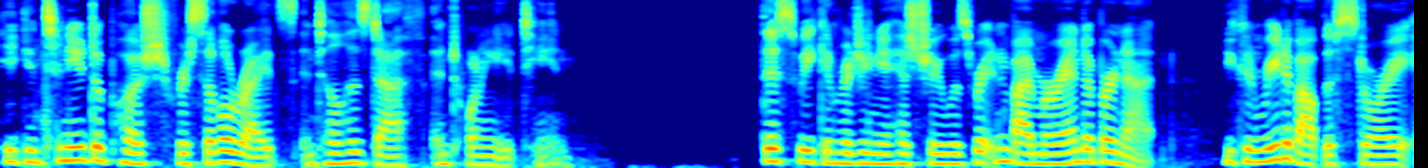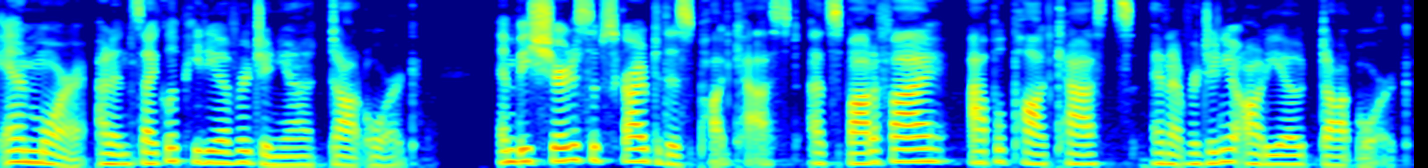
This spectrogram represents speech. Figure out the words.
He continued to push for civil rights until his death in 2018. This Week in Virginia History was written by Miranda Burnett. You can read about this story and more at encyclopediavirginia.org. And be sure to subscribe to this podcast at Spotify, Apple Podcasts, and at virginiaaudio.org.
